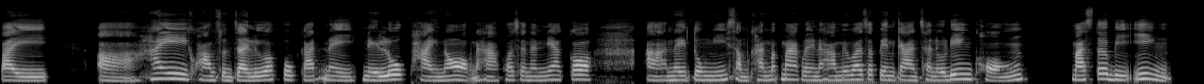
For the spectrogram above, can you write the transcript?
ไปให้ความสนใจหรือว่าโฟกัสในในโลกภายนอกนะคะ เพราะฉะนั้นเนี่ยก็ในตรงนี้สำคัญมาก ๆ เลยนะคะ ไม่ว่าจะเป็นการ channeling ของ Master Being อ่า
